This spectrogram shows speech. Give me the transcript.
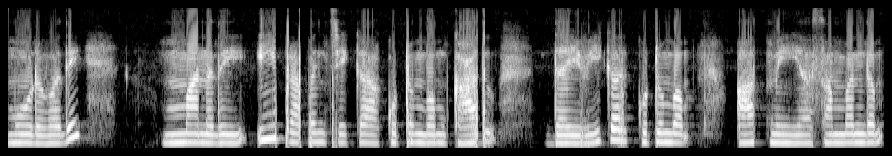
మూడవది మనది ఈ ప్రపంచిక కుటుంబం కాదు. దైవిక కుటుంబం ఆత్మీయ సంబంధం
